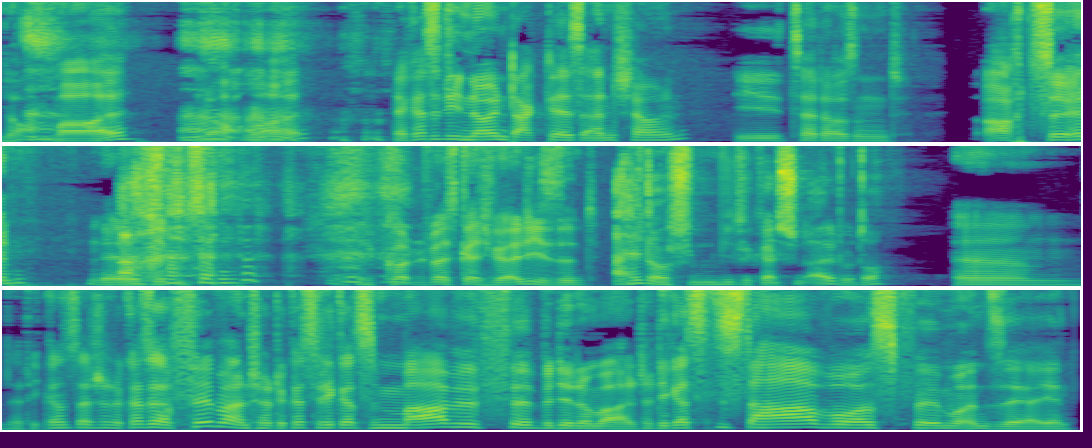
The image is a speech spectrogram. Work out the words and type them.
Nochmal. Nochmal. Da kannst du die neuen DuckTales anschauen. Die 2018. Ne, 17. ich, Gott, ich weiß gar nicht, wie alt die sind. Alter, schon wieder ganz schön alt, oder? Ähm, ja, die ganzen anschauen. Du kannst ja Filme anschauen. Du kannst ja die ganzen Marvel-Filme dir nochmal anschauen. Die ganzen Star Wars-Filme und Serien.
